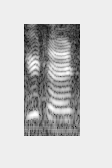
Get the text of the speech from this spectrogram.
Your turn.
